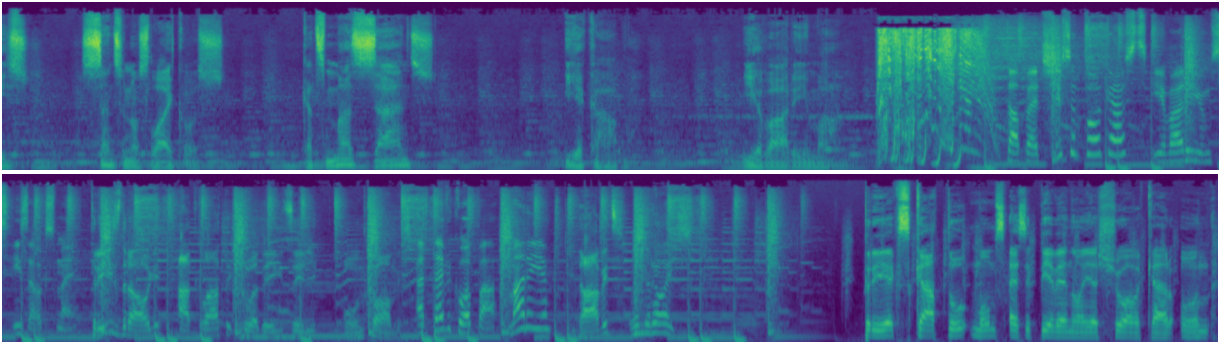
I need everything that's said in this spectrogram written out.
Reiz senos laikos kāds mazs zēns iekāpa ievārījumā. Tāpēc šis ir podkāsts Ievārījums izaugsmē. Trīs draugi atklāti, godīgi, dziļi un komiski. Ar tevi kopā Marija, Dāvids Un Rojas! Prieks, ka tu mums esi pievienojies šovakar. Un,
